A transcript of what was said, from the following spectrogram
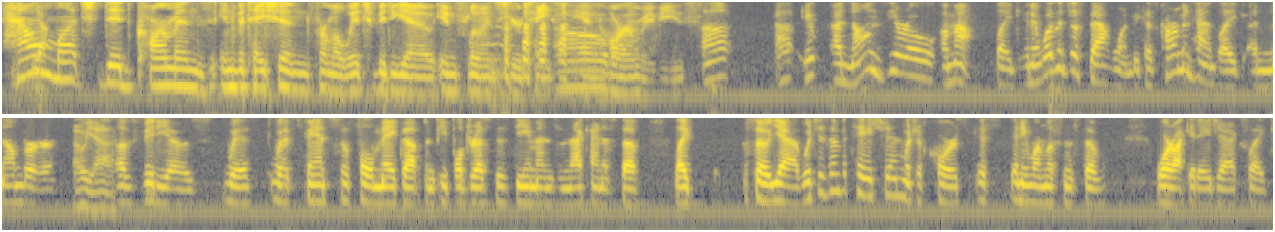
How Yeah. much did Carmen's invitation from a witch video influence your taste Oh, in horror movies? Uh, uh, it, a non-zero amount. Like, and it wasn't just that one because Carmen had like a number Oh yeah. of videos with with fanciful makeup and people dressed as demons and that kind of stuff. Like, so yeah, Witch's Invitation, which of course, if anyone listens to War Rocket Ajax, like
